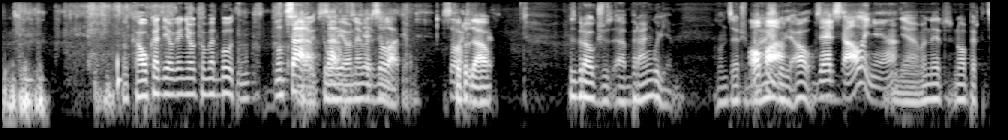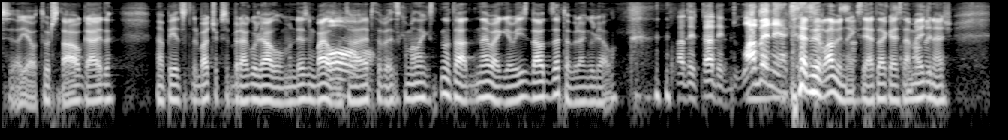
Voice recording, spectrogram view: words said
Nu, kaut kad jau gan jau var būt. Nu, cerams, to cerams, jau nevar zināt. Ko tu dāvi? Es braukšu uz uh, Branguļiem un dzeršu Opa! Branguļu alu. Dzērs aliņu, jā. Jā, man ir nopirkts uh, jau tur stāv gaida. 5 litru bačuks ar brāguļu alu. Man diezgan bail no tā O! ir. Tāpēc, ka man liekas, nu, tāda nevajag jau īsti daudz dzert to brāguļu alu. Tad ir, tad ir labinieks. Tas ir labi. Jā, tā kā es tā mēģināšu.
